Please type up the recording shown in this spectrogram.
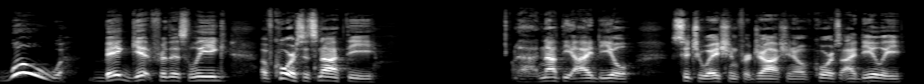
woo! Big get for this league. Of course, it's not the uh, not the ideal situation for Josh. You know, of course, ideally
